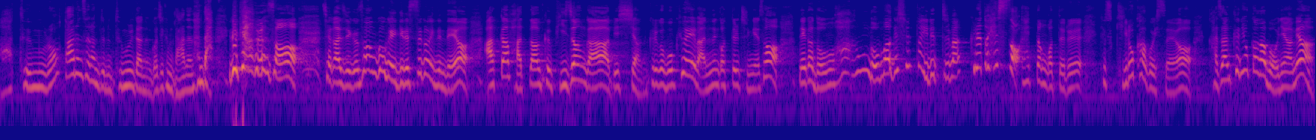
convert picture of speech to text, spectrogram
아 드물어? 다른 사람들은 드물다는 거지. 그럼 나는 한다 이렇게 하면서 제가 지금 성공 얘기를 쓰고 있는데요. 아까 봤던 그 비전과 미션 그리고 목표에 맞는 것들 중에서 내가 너무 아 너무 하기 싫다 이랬지만 그래도 했어 했던 것들을 계속 기록하고 있어요. 가장 큰 효과가 뭐냐면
